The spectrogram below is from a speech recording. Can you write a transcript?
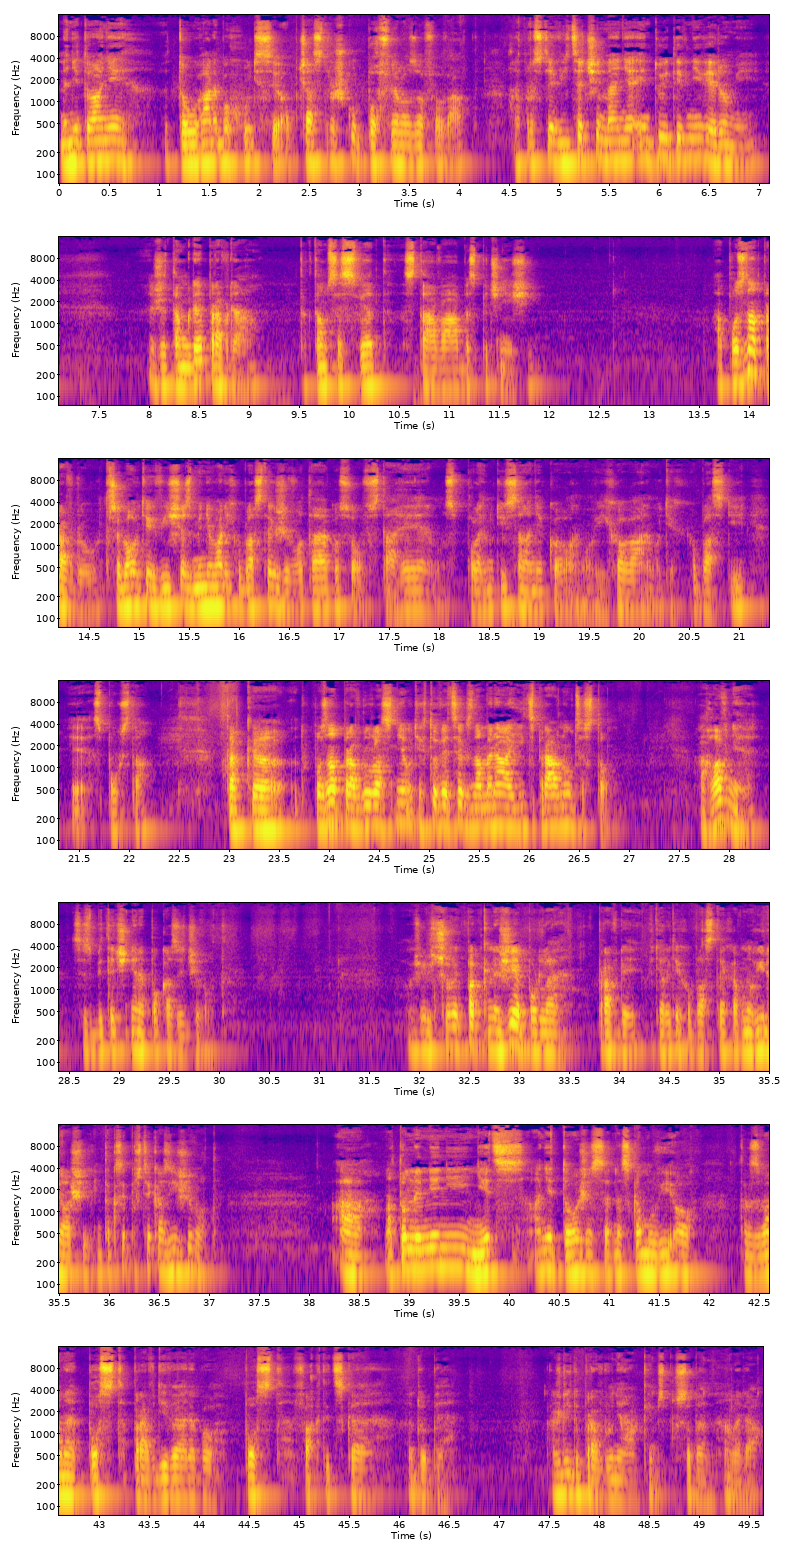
Není to ani touha nebo chuť si občas trošku pofilozofovat, ale prostě více či méně intuitivní vědomí, že tam, kde je pravda, tak tam se svět stává bezpečnější. A poznat pravdu, třeba o těch výše zmiňovaných oblastech života, jako jsou vztahy, nebo spolehnutí se na někoho, nebo výchova, nebo těch oblastí je spousta, tak eh, poznat pravdu vlastně o těchto věcech znamená jít správnou cestou. A hlavně si zbytečně nepokazit život. Takže když člověk pak nežije podle pravdy v těch oblastech a v mnohých dalších, no tak si prostě kazí život. A na tom nemění nic ani to, že se dneska mluví o takzvané postpravdivé nebo postfaktické době. Každý tu pravdu nějakým způsobem hledá.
